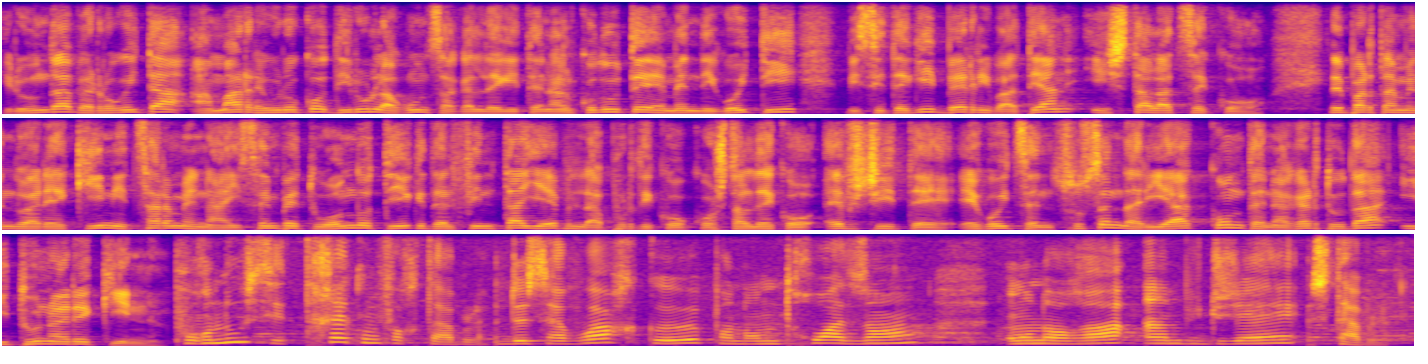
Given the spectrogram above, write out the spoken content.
irunda berrogeita amar euroko diru laguntzak alde egiten alko dute hemen digoiti bizitegi berri batean instalatzeko. Departamenduarekin hitzarmena izenpetu ondotik Delfin Taieb Lapurdiko kostaldeko FGT egoitzen zuzendaria konten agertu da itunarekin. Pour nous, c'est très confortable de savoir que pendant trois ans, on aura un budget stable.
